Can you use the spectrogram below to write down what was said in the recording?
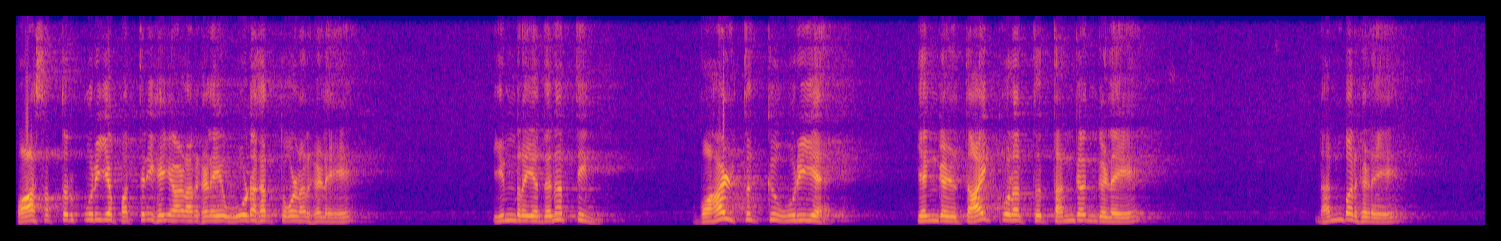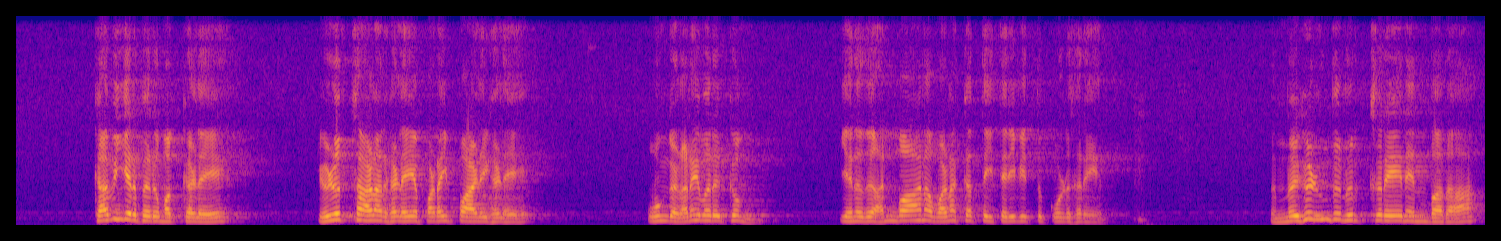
பாசத்திற்குரிய பத்திரிகையாளர்களே ஊடகத் தோழர்களே இன்றைய தினத்தின் வாழ்த்துக்கு உரிய எங்கள் தாய்க்குலத்து தங்கங்களே நண்பர்களே கவிஞர் பெருமக்களே எழுத்தாளர்களே படைப்பாளிகளே உங்கள் அனைவருக்கும் எனது அன்பான வணக்கத்தை தெரிவித்துக் கொள்கிறேன். நெகிழ்ந்து நிற்கிறேன் என்பதா?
